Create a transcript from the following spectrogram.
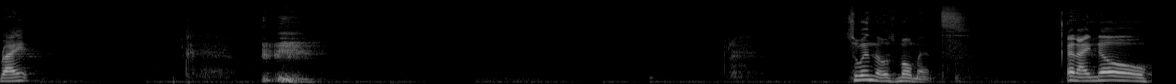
right? So, in those moments, and I know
